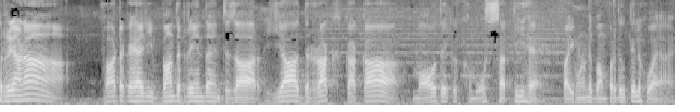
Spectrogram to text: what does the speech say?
ਹਰਿਆਣਾ ਫਾਟਕ ਹੈ ਜੀ ਬੰਦ ਟ੍ਰੇਨ ਦਾ ਇੰਤਜ਼ਾਰ ਯਾਦ ਰੱਖ ਕਾਕਾ ਮੌਤ ਇੱਕ ਖਮੋਸ਼ ਸਾਥੀ ਹੈ ਭਾਈ ਹੁਣਾਂ ਨੇ ਬੰਪਰ ਦੇ ਉੱਤੇ ਲਿਖਵਾਇਆ ਹੈ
